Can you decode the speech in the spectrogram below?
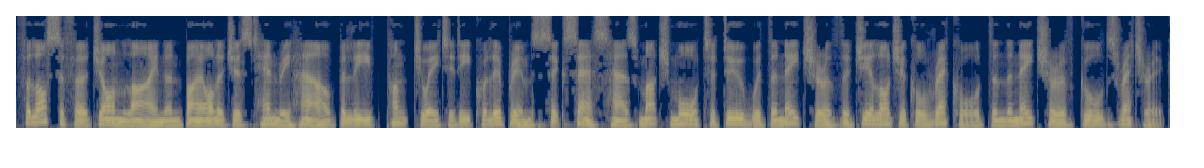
Philosopher John Lyne and biologist Henry Howe believed punctuated equilibrium's success has much more to do with the nature of the geological record than the nature of Gould's rhetoric.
